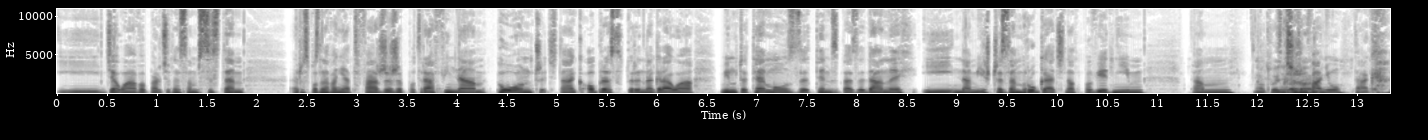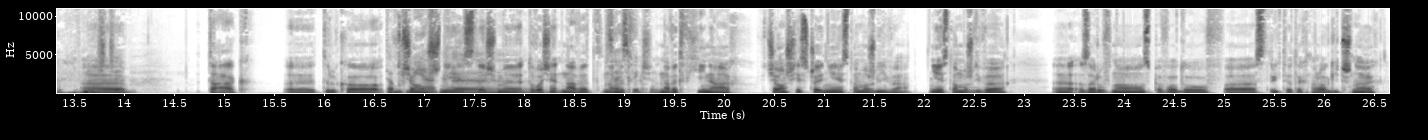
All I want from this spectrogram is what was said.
i działa w oparciu o ten sam system, rozpoznawania twarzy, że potrafi nam połączyć, tak? Obraz, który nagrała minutę temu z tym z bazy danych i nam jeszcze zamrugać na odpowiednim tam skrzyżowaniu, tak, w mieście. E, tak, e, tylko wciąż nie jesteśmy, to właśnie nawet, nawet, nawet w Chinach wciąż jeszcze nie jest to możliwe. Nie jest to możliwe e, zarówno z powodów e, stricte technologicznych, E,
